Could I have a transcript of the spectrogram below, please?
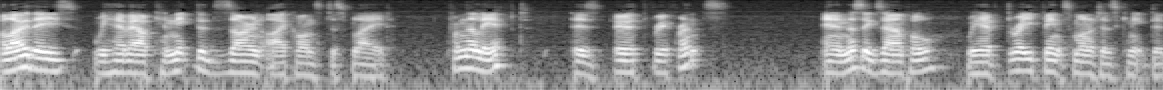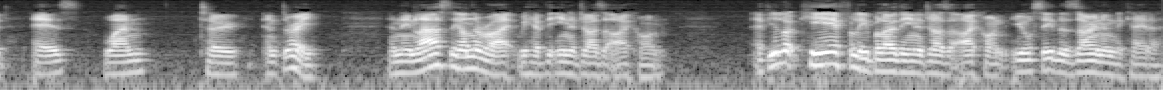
Below these we have our connected zone icons displayed. From the left is earth reference and in this example we have three fence monitors connected as 1, 2 and 3. And then lastly on the right we have the energizer icon. If you look carefully below the energizer icon you'll see the zone indicator.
